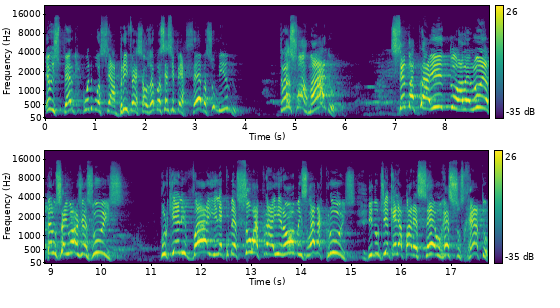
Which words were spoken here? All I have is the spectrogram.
Eu espero que quando você abrir e fechar os olhos, você se perceba subindo, transformado, sendo atraído, aleluia, pelo Senhor Jesus. Porque ele vai, ele começou a atrair homens lá na cruz, e no dia que ele apareceu, ressurreto,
